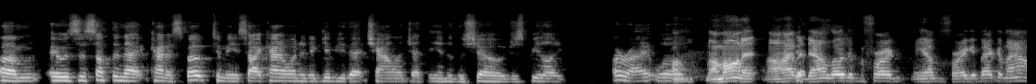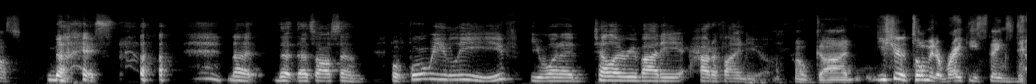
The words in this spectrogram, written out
um, it was just something that kind of spoke to me. So I kind of wanted to give you that challenge at the end of the show. Just be like, all right, well, I'm on it. I'll have it downloaded before I, you know, before I get back in the house. Nice. no, that, that's awesome. Before we leave, you want to tell everybody how to find you. Oh God, you should have told me to write these things down.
